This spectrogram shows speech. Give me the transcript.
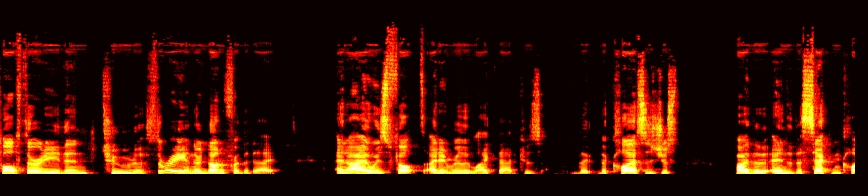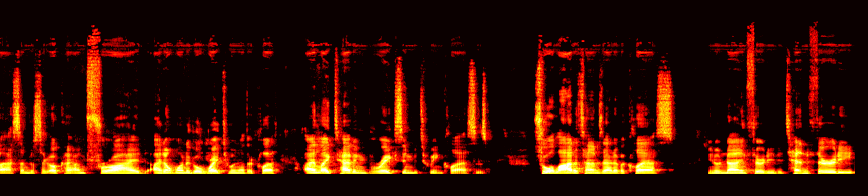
twelve thirty, then two to three, and they're done for the day. And I always felt I didn't really like that because the, the class is just by the end of the second class, I'm just like, okay, I'm fried. I don't want to go right to another class. I liked having breaks in between classes. So a lot of times I'd have a class, you know, 9:30 to 10:30,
